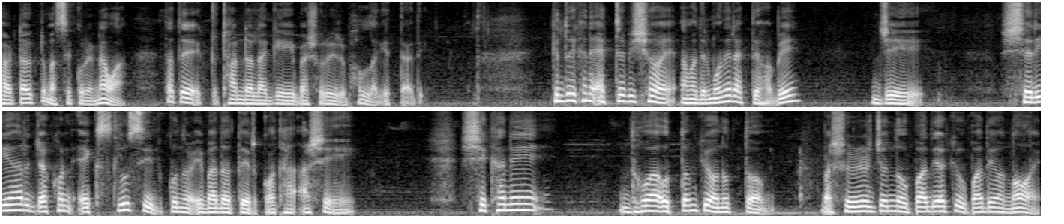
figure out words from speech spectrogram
ঘাড়টাও একটু মাসে করে নেওয়া, তাতে একটু ঠান্ডা লাগে বা শরীর ভালো লাগে ইত্যাদি। কিন্তু এখানে একটা বিষয় আমাদের মনে রাখতে হবে যে শরিয়ার যখন এক্সক্লুসিভ কোনো এবাদতের কথা আসে, সেখানে ধোয়া উত্তম কি অনুত্তম বা শরীরের জন্য উপাদেয় কি উপাদেয় নয়,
